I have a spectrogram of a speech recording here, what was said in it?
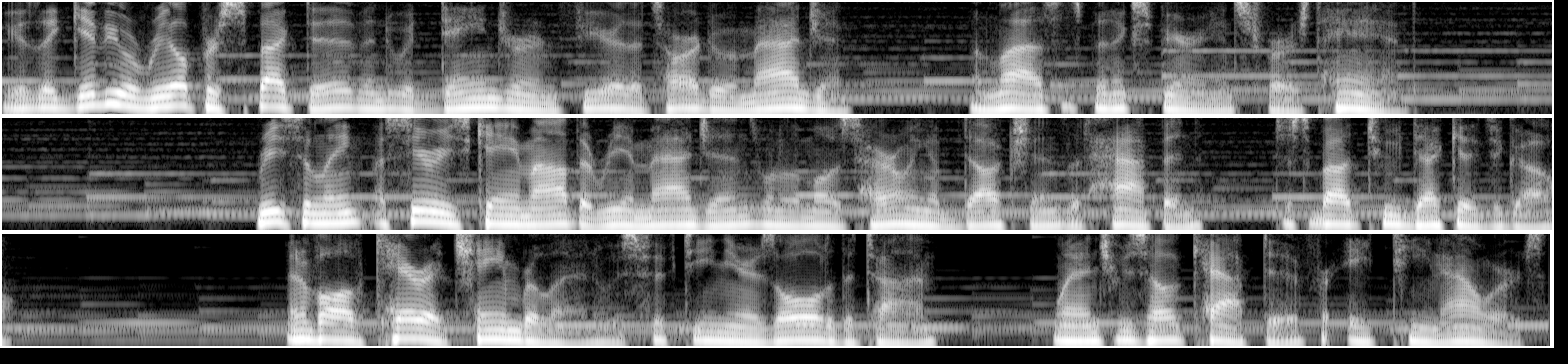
because they give you a real perspective into a danger and fear that's hard to imagine unless it's been experienced firsthand. Recently, a series came out that reimagines one of the most harrowing abductions that happened just about two decades ago. It involved Kara Chamberlain, who was 15 years old at the time, when she was held captive for 18 hours.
